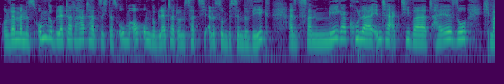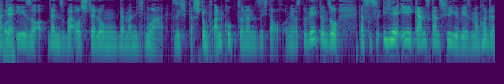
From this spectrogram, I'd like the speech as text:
Und wenn man es umgeblättert hat, hat sich das oben auch umgeblättert und es hat sich alles so ein bisschen bewegt. Also das war ein mega cooler, interaktiver Teil so. Ich mag Voll. ja eh so, wenn so bei Ausstellungen, wenn man nicht nur sich was stumpf anguckt, sondern sich da auch irgendwie was bewegt und so. Das ist hier eh ganz, ganz viel gewesen. Man konnte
